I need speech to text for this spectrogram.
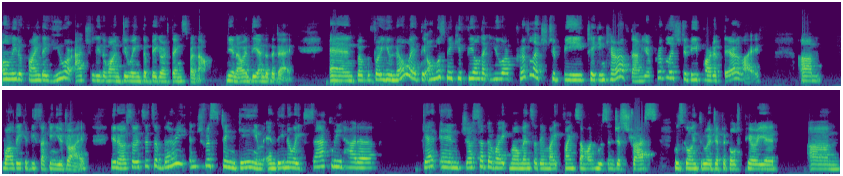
only to find that you are actually the one doing the bigger things for them, you know, at the end of the day. And but before you know it, they almost make you feel that you are privileged to be taking care of them. You're privileged to be part of their life. Um, while they could be sucking you dry you know? So it's it's a very interesting game and they know exactly how to get in just at the right moment so they might find someone who's in distress who's going through a difficult period um,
